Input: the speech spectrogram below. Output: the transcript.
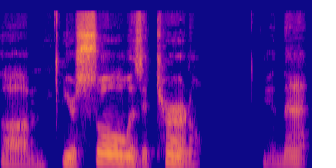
um, your soul was eternal, and that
